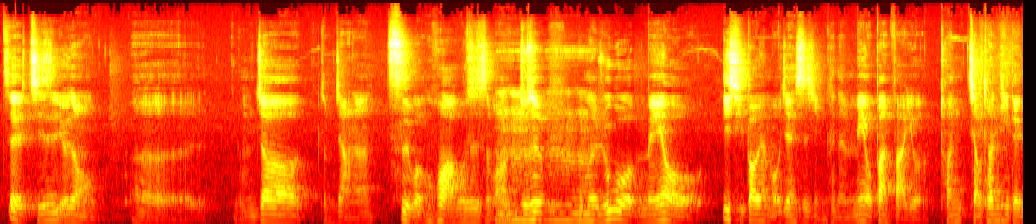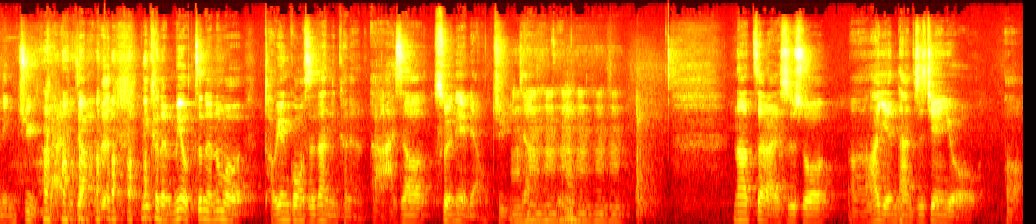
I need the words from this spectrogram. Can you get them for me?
这其实有种呃，我们叫怎么讲呢？次文化或是什么，嗯、就是我们如果没有。一起抱怨某件事情，可能没有办法有团小团体的凝聚感，这样子。你可能没有真的那么讨厌公司，但你可能啊还是要碎念两句这样子。那再来是说，啊、呃，他言谈之间有啊，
